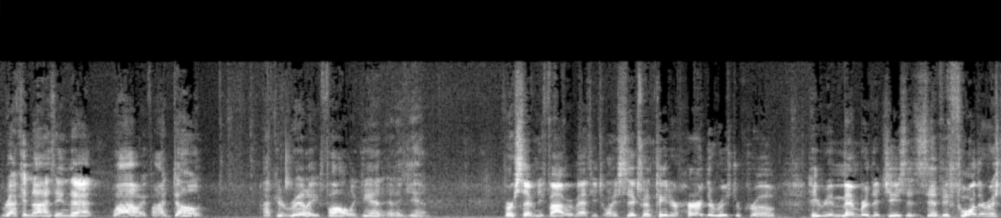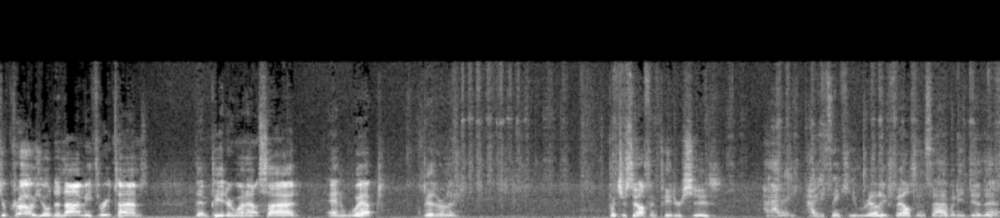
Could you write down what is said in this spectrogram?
recognizing that, wow, if I don't, I could really fall again and again. Verse 75 of Matthew 26 When Peter heard the rooster crow, he remembered that Jesus said, Before the rooster crows, you'll deny me three times. Then Peter went outside and wept bitterly. Put yourself in Peter's shoes. How do, how do you think he really felt inside when he did that?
